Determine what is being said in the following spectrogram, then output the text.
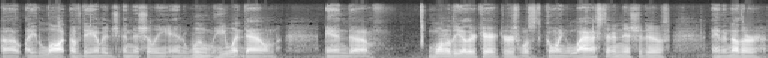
uh, a lot of damage initially. And boom, he went down. And um, one of the other characters was going last in initiative, and another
